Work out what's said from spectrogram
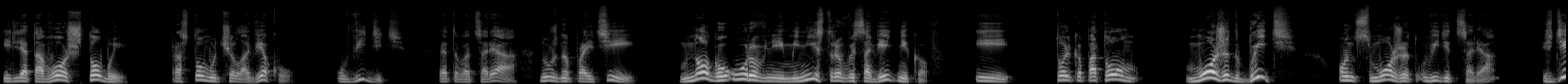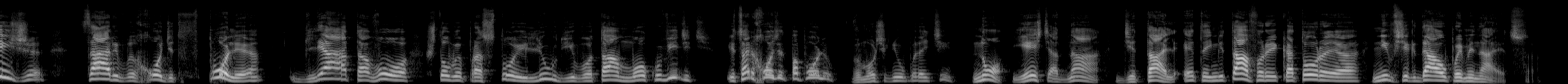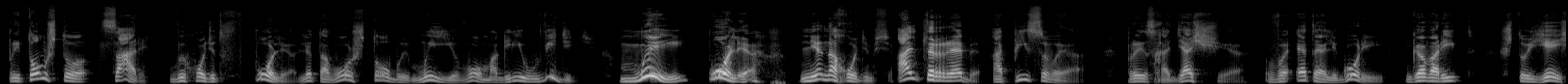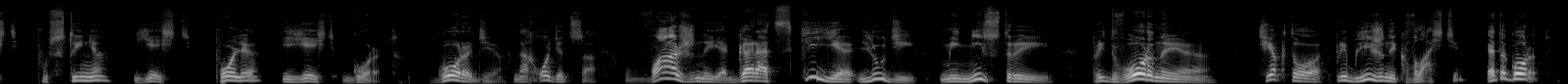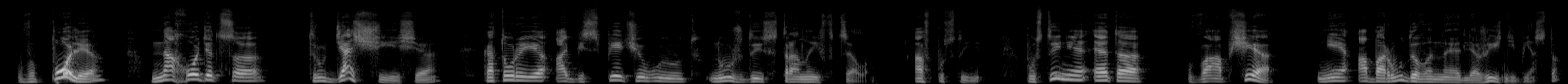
и для того, чтобы простому человеку увидеть этого царя, нужно пройти много уровней министров и советников, и только потом, может быть, он сможет увидеть царя. Здесь же царь выходит в поле для того, чтобы простой люд его там мог увидеть. И царь ходит по полю. Вы можете к нему подойти. Но есть одна деталь этой метафоры, которая не всегда упоминается. При том, что царь выходит в поле для того, чтобы мы его могли увидеть, мы поле не находимся. Альтер-Ребе, описывая происходящее в этой аллегории, говорит, что есть пустыня, есть поле и есть город. Городе находятся важные городские люди, министры, придворные, те, кто приближены к власти. Это город в поле находятся трудящиеся, которые обеспечивают нужды страны в целом. А в пустыне? Пустыня – это вообще не оборудованное для жизни место.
